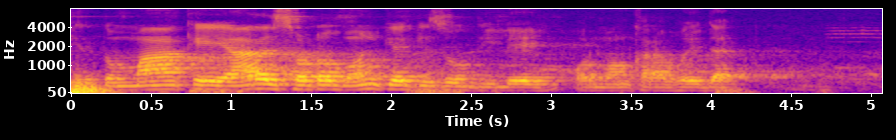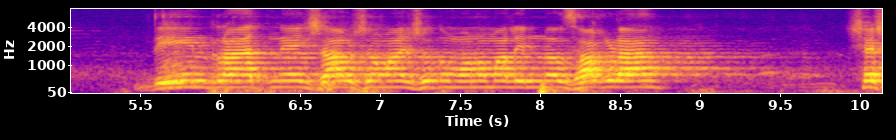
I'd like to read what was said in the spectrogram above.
কিন্তু মাকে আর ছোট বোনকে কিছু দিলে ওর মন খারাপ হয়ে যায়। দিন রাত নেই, সব সময় শুধু মনোমালিন্য, ঝগড়া। শেষ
